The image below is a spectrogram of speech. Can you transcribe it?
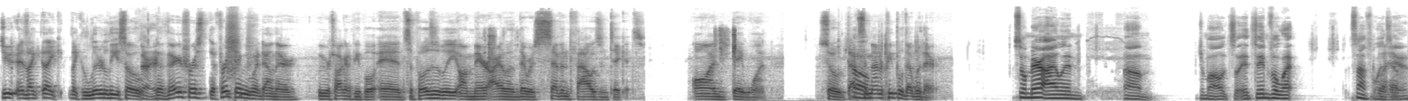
dude it's like like like literally so Sorry. the very first the first day we went down there we were talking to people and supposedly on mare island there was 7000 tickets on day one so that's So- the amount of people that were there So Mare Island, um, Jamal. It's it's in Val. It's not Valencia.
